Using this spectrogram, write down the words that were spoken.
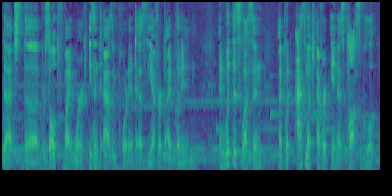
that the result of my work isn't as important as the effort I put in. And with this lesson, I put as much effort in as possible.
